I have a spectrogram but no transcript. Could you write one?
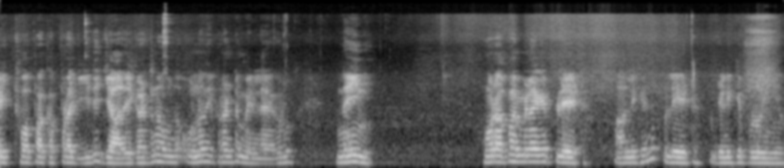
ਇੱਥੋਂ ਆਪਾਂ ਕੱਪੜਾ ਜਿਹਦੇ ਜ਼ਿਆਦਾ ਕੱਢਣਾ ਹੁੰਦਾ, ਉਹਨਾਂ ਦੀ ਫਰੰਟ ਮਿਲ ਲਿਆ ਕਰੋ। ਨਹੀਂ ਨਹੀਂ। ਹੁਣ ਆਪਾਂ ਮਿਲਾਂਗੇ ਪਲੇਟ ਆ ਲਿਖਿਆ ਨਾ ਪਲੇਟ ਜਾਣੀ ਕਿ ਪਲੋਈਆਂ।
